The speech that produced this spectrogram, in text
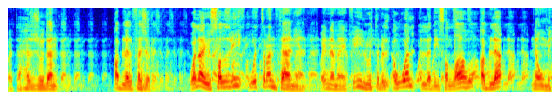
وتهجدا قبل الفجر ولا يصلي وترا ثانيا وإنما يكفيه الوتر الأول الذي صلاه قبل نومه.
